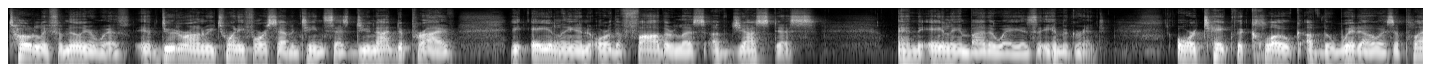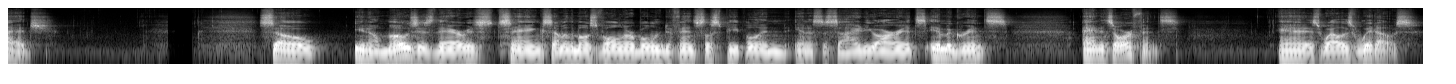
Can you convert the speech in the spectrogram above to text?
totally familiar with. Deuteronomy 24 17 says, Do not deprive the alien or the fatherless of justice. And the alien, by the way, is the immigrant. Or take the cloak of the widow as a pledge. So, you know, Moses there is saying some of the most vulnerable and defenseless people in, in a society are its immigrants and its orphans, and as well as widows.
